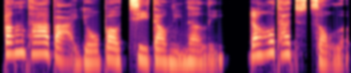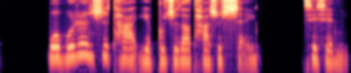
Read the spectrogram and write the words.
帮她把邮报寄到你那里，然后她就走了。我不认识她，也不知道她是谁。谢谢你。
